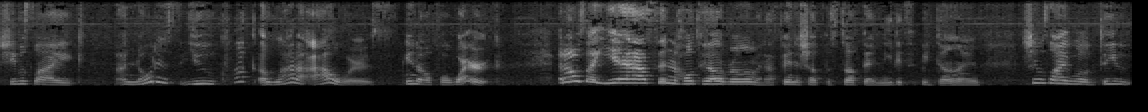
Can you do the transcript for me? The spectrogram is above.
she was like, I noticed you clock a lot of hours, you know, for work. And I was like, yeah, I sit in the hotel room and I finish up the stuff that needed to be done. She was like, well, do you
